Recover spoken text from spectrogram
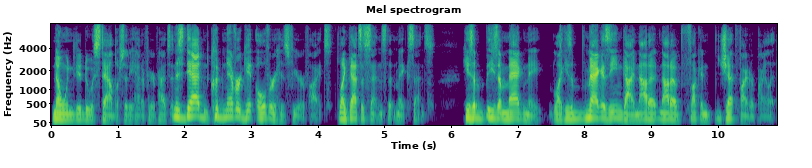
No, we needed to establish that he had a fear of heights, and his dad could never get over his fear of heights. Like that's a sentence that makes sense. He's a he's a magnate, like he's a magazine guy, not a not a fucking jet fighter pilot.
